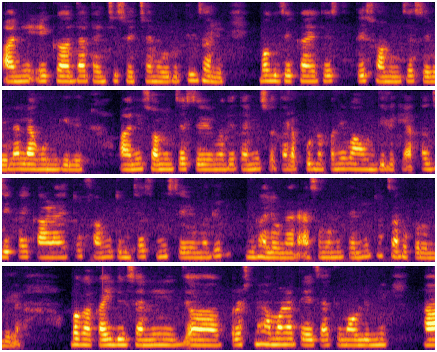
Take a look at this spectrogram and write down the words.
आणि एकदा त्यांची स्वेच्छानिवृत्ती झाली. मग जे काय ते ते स्वामींच्या सेवेला लागून गेले. आणि स्वामींच्या सेवेमध्ये त्यांनी स्वतःला पूर्णपणे वाहून दिले की आता जे काही काळ आहे तो स्वामी तुमच्याच मी सेवेमध्ये घालवणार आहे असं म्हणून त्यांनी तो चालू करून दिला. बघा काही दिवसांनी प्रश्न हा मनात यायचा की माऊलींनी हा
